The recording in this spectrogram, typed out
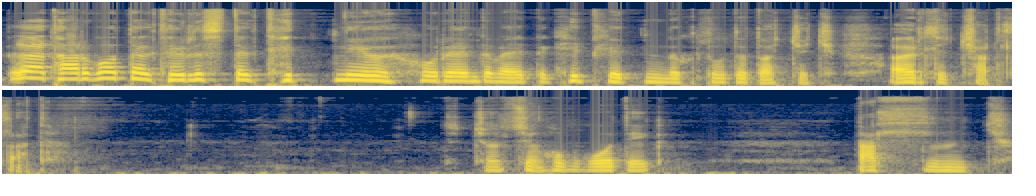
Тэгээ таргуудаа тэрсдэг тэдний хүрээнд байдаг хэд хэдэн нөхдүүдэд очиж ойрлож шарлаад. Чонсын хөвгүүдийг далланж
